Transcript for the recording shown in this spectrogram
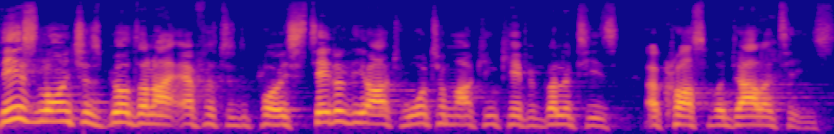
These launches build on our effort to deploy state-of-the-art watermarking capabilities across modalities.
